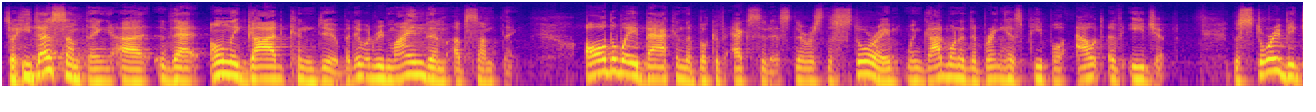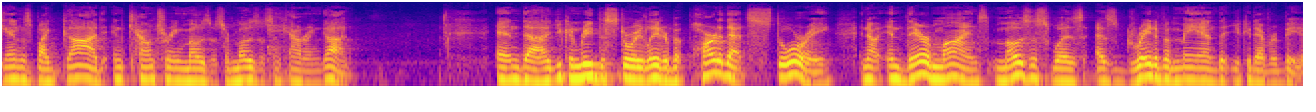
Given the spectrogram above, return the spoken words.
So he does something uh, that only God can do, but it would remind them of something. All the way back in the book of Exodus, there was the story when God wanted to bring his people out of Egypt. The story begins by God encountering Moses, or Moses encountering God. And uh, you can read the story later, but part of that story, now in their minds, Moses was as great of a man that you could ever be.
